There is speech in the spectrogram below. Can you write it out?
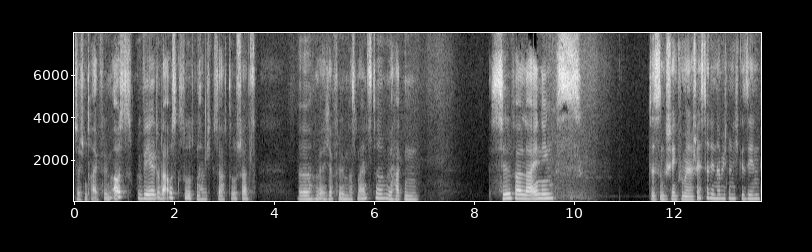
zwischen drei Filmen ausgewählt oder ausgesucht. Und habe ich gesagt, so Schatz, äh, welcher Film, was meinst du? Wir hatten Silver Linings. Das ist ein Geschenk von meiner Schwester, den habe ich noch nicht gesehen.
